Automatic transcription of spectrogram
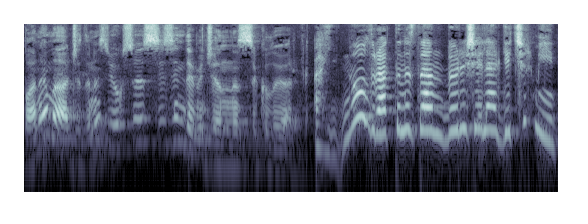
Bana mı acıdınız yoksa sizin de mi canınız sıkılıyor? Ay, ne olur aklınızdan böyle şeyler geçirmeyin.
